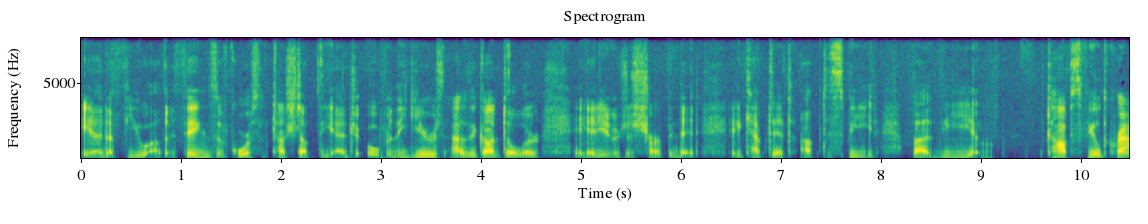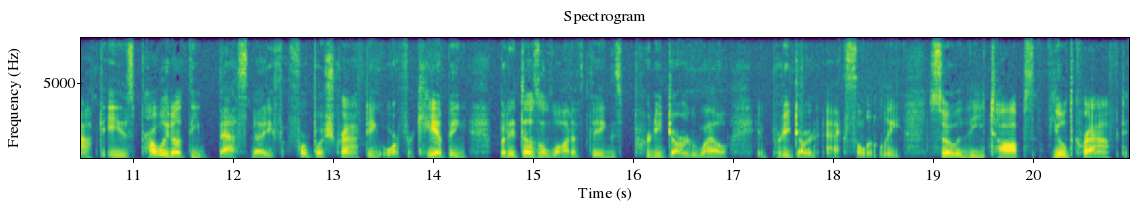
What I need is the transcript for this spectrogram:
and a few other things. Of course, I've touched up the edge over the years as it got duller and, you know, just sharpened it and kept it up to speed. But the Tops Fieldcraft is probably not the best knife for bushcrafting or for camping, but it does a lot of things pretty darn well and pretty darn excellently. So the Tops Fieldcraft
